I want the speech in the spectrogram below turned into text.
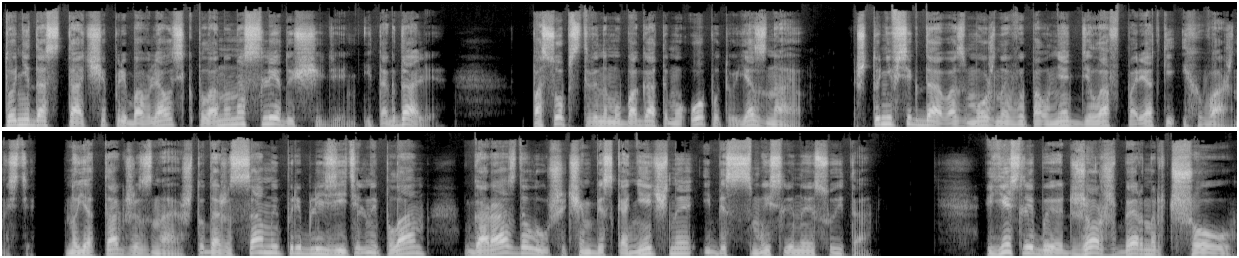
то недостача прибавлялась к плану на следующий день и так далее. По собственному богатому опыту я знаю, что не всегда возможно выполнять дела в порядке их важности. Но я также знаю, что даже самый приблизительный план гораздо лучше, чем бесконечная и бессмысленная суета. Если бы Джордж Бернард Шоу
